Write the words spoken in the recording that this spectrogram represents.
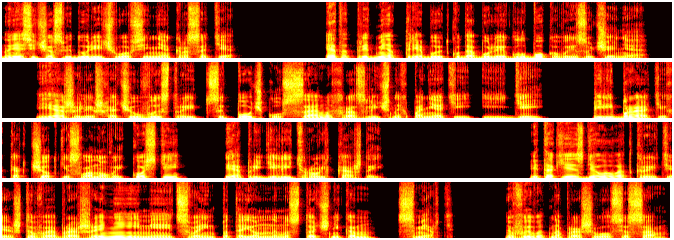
Но я сейчас веду речь вовсе не о красоте. Этот предмет требует куда более глубокого изучения. Я же лишь хочу выстроить цепочку самых различных понятий и идей, перебрать их как четки слоновой кости и определить роль каждой. Итак, я сделал открытие, что воображение имеет своим потаенным источником смерть. Вывод напрашивался сам.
